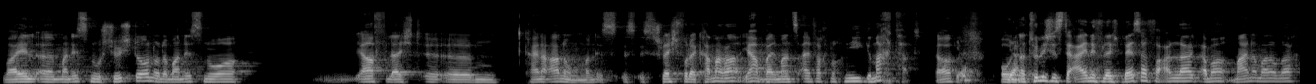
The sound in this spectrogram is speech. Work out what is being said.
weil äh, man ist nur schüchtern oder man ist nur, ja, vielleicht äh, ähm, keine Ahnung, man ist, ist, ist schlecht vor der Kamera, ja, weil man es einfach noch nie gemacht hat. Ja? ja. Und ja. natürlich ist der eine vielleicht besser veranlagt, aber meiner Meinung nach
